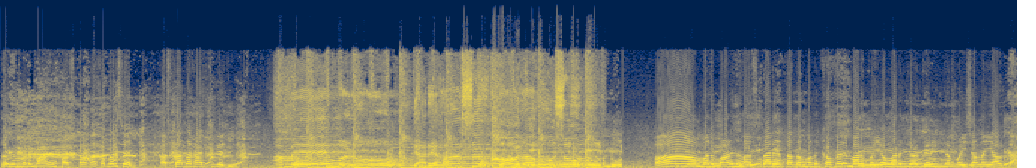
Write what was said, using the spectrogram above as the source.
તમે મને ભાણે હસતા હતા ખબર છે ને? હસતા હતા સાચી કેજો અમે મળો ત્યારે હસતો રહું છું. હા મને ભાણે હસતા રહેતા હતા. મને ખબર હે મારા ભાઈ અમારે જેવા ગરીબને પૈસા નહીં આવતા.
